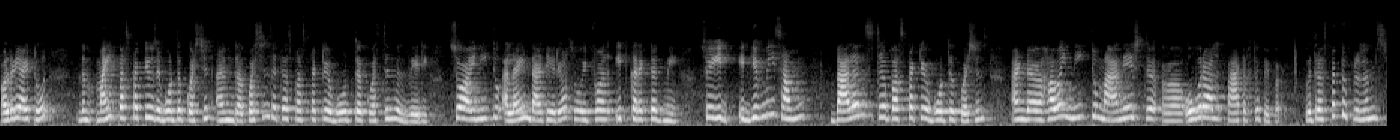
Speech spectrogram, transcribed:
Already i told the my perspectives about the question and the question setter's perspective about the question will vary so i need to align that area so it was it corrected me so it, it give me some balanced perspective about the questions and uh, how I need to manage the uh, overall part of the paper. With respect to prelims,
